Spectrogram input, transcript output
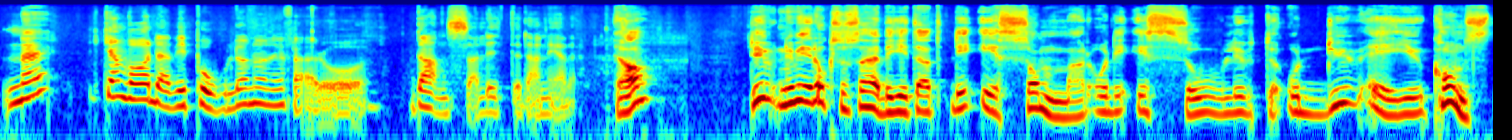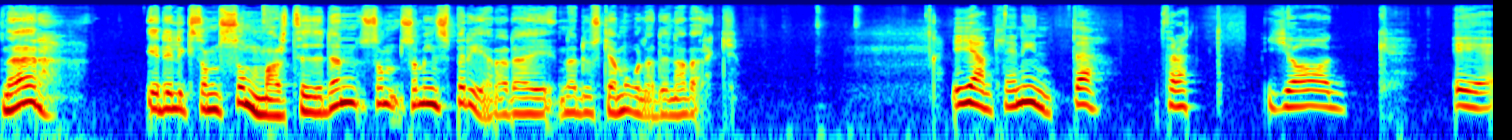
Nej, kan vara där vid poolen ungefär och dansa lite där nere. Ja. Du, nu är det också så här Birgitta att det är sommar och det är sol ute och du är ju konstnär. Är det liksom sommartiden som, som inspirerar dig när du ska måla dina verk? Egentligen inte, för att jag är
